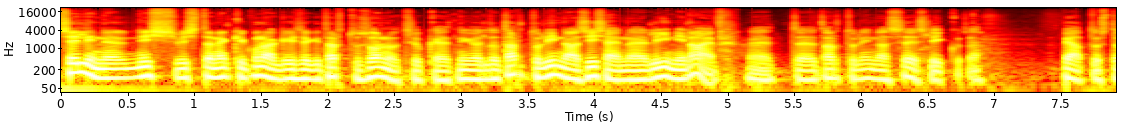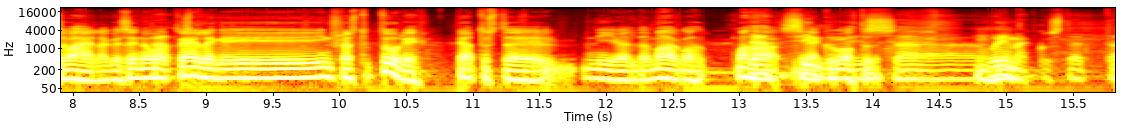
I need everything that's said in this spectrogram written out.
selline nišš vist on äkki kunagi isegi Tartus olnud sihuke, et nii-öelda Tartu linnasisene liinilaev, et äh, Tartu linnas sees liikuda peatuste vahel, aga see nõuab ka jällegi infrastruktuuri, peatuste nii-öelda maha, maha mineku kohtade äh, võimekust, et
